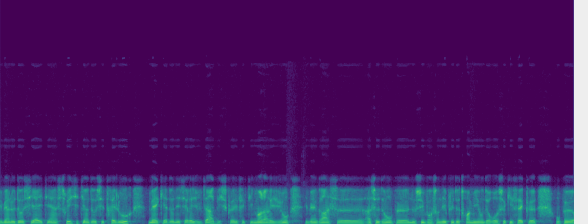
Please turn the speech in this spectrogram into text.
Eh bien le dossier a été instruit, c'était un dossier très lourd, mais qui a donné ses résultats puisque effectivement la région, eh bien grâce à ce don, peut nous subventionner plus de 3 millions d'euros, ce qui fait que on peut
